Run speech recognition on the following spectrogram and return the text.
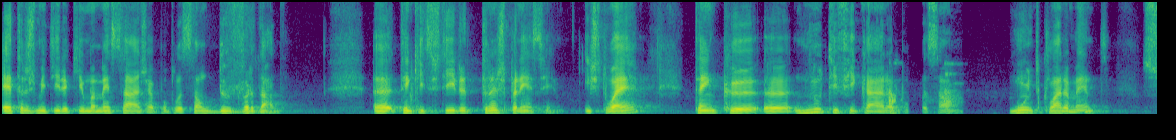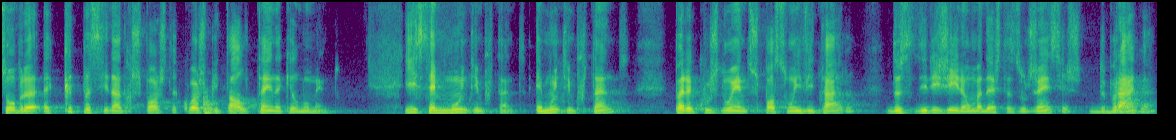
é transmitir aqui uma mensagem à população de verdade. Uh, tem que existir transparência. Isto é, tem que uh, notificar a população muito claramente sobre a capacidade de resposta que o hospital tem naquele momento. E isso é muito importante. É muito importante para que os doentes possam evitar de se dirigir a uma destas urgências, de Braga,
